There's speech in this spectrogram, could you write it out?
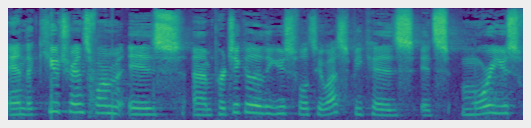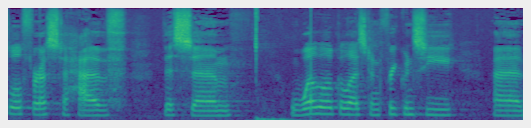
And the Q transform is um, particularly useful to us because it's more useful for us to have this um, well localized in frequency uh,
